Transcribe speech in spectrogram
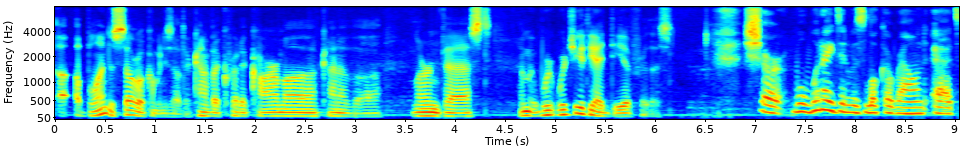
a, a, blend of several companies out there, kind of like Credit Karma, kind of a LearnVest. I mean, where, where'd you get the idea for this? Sure. Well, what I did was look around at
